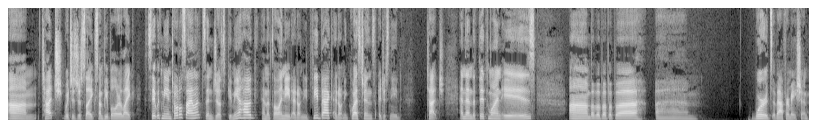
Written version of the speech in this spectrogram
Um, touch, which is just like some people are like, sit with me in total silence and just give me a hug, and that's all I need. I don't need feedback. I don't need questions. I just need touch. And then the fifth one is um, ba, ba, ba, ba, ba, um, words of affirmation.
